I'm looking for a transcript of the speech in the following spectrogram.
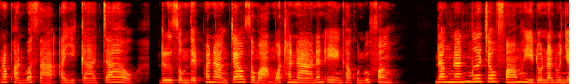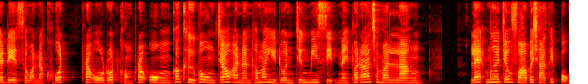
พระพันวษาอายิกาเจ้า หรือสมเด็จพระนางเจ้าสว่างวัฒนานั่นเองค่ะคุณผู้ฟัง ดังนั้นเมื่อเจ้าฟ้ามหิดลอดุลยเดชสวรรคต ระโอรสของพระองค์ ก็คือพระองค์เจ้าอนันทมหิดลจึงมีสิทธิ์ในพระราชบัลลังก์และเมื่อเจ้าฟ้าประชาธิปก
